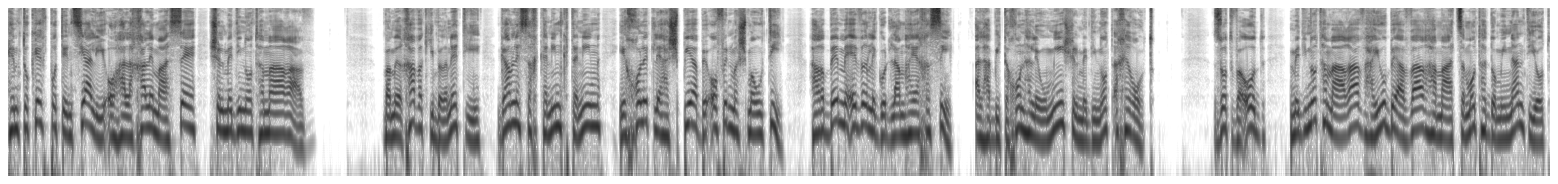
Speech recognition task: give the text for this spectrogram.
הם תוקף פוטנציאלי או הלכה למעשה של מדינות המערב. במרחב הקיברנטי, גם לשחקנים קטנים יכולת להשפיע באופן משמעותי, הרבה מעבר לגודלם היחסי, על הביטחון הלאומי של מדינות אחרות. זאת ועוד, מדינות המערב היו בעבר המעצמות הדומיננטיות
